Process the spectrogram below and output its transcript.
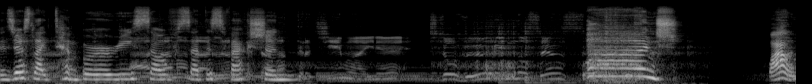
It's just like temporary self satisfaction. Punch! Wow.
